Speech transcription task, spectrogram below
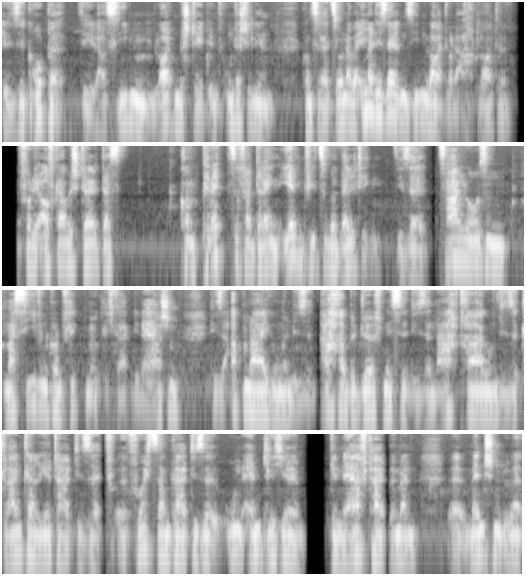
diese Gruppe, die aus sieben Leuten besteht, in unterschiedlichen Konstellationen, aber immer dieselben sieben Leute oder acht Leute, vor die Aufgabe stellt, das komplett zu verdrängen, irgendwie zu bewältigen. Diese zahllosen, massiven Konfliktmöglichkeiten, die da herrschen, diese Abneigungen, diese Rachebedürfnisse, diese Nachtragung, diese Kleinkariertheit, diese äh, Furchtsamkeit, diese unendliche Genervtheit, wenn man äh, Menschen über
